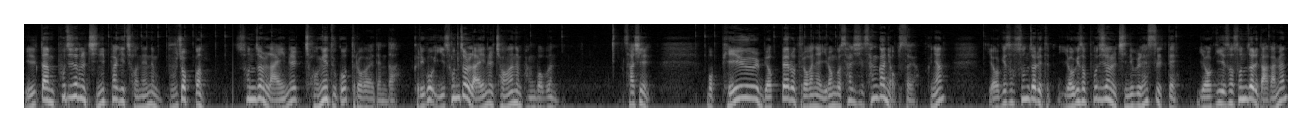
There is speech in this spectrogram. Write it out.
일단 포지션을 진입하기 전에는 무조건 손절 라인을 정해두고 들어가야 된다. 그리고 이 손절 라인을 정하는 방법은 사실 뭐 배율 몇 배로 들어가냐 이런 거 사실 상관이 없어요. 그냥 여기서 손절이 드- 여기서 포지션을 진입을 했을 때 여기에서 손절이 나가면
